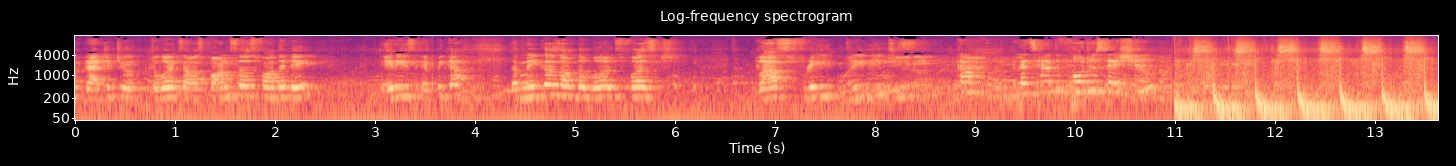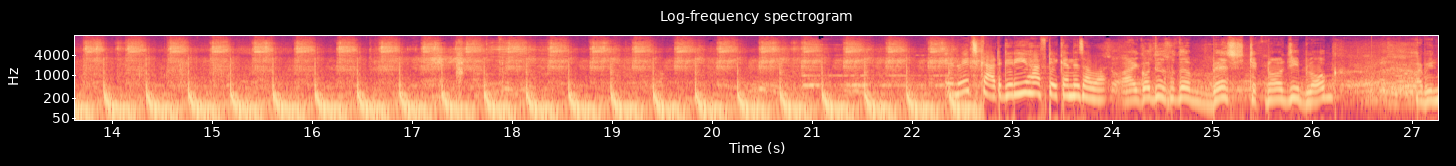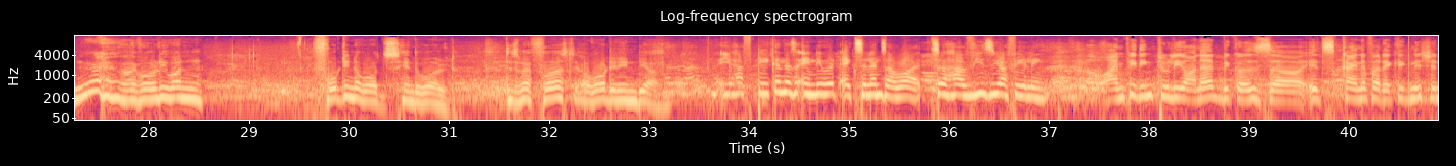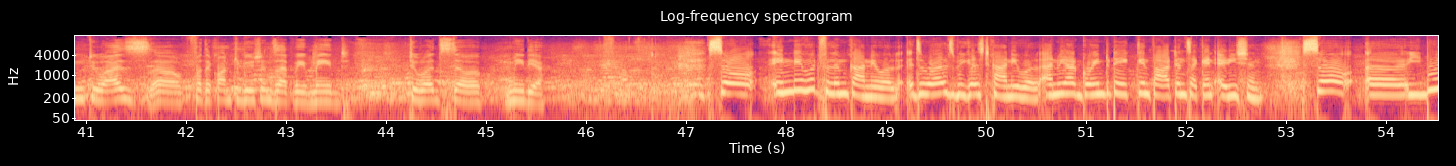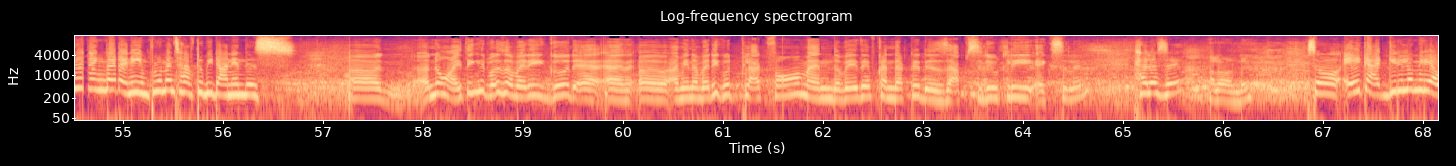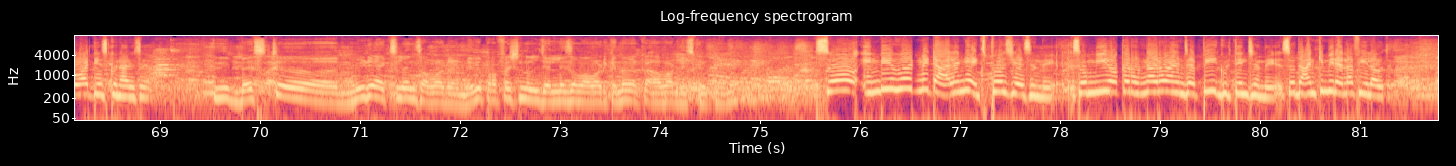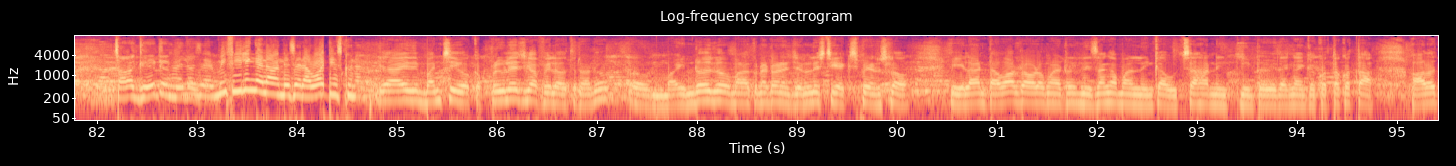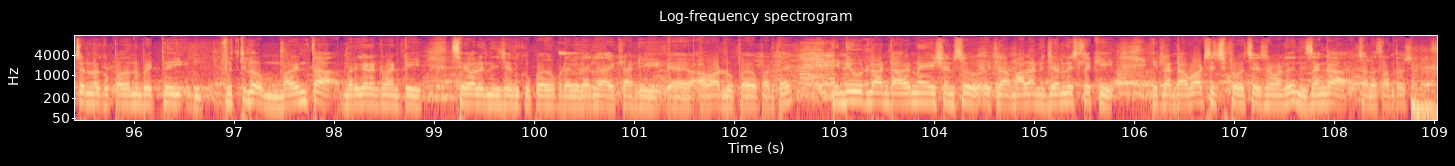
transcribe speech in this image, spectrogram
Gratitude towards our sponsors for the day, Aries Epica, the makers of the world's first glass-free 3D TV. Come, let's have the photo session. In which category you have taken this award? So I got this for the best technology blog. I mean, I've already won 14 awards in the world. This is my first award in India. You have taken this Indywood Excellence Award. So how is your feeling? I'm feeling truly honored because uh, it's kind of a recognition to us uh, for the contributions that we've made towards the media. So Indywood Film Carnival, it's the world's biggest carnival, and we are going to take in part in second edition. So uh, do you think that any improvements have to be done in this? Uh, no, I think it was a very good, uh, uh, I mean, a very good platform, and the way they've conducted is absolutely excellent. Hello sir hello అండి so ఏ కేటగిరీలో మీరు award తీసుకున్నారు sir ఇది best media excellence award అండి. ఇది professional journalism award కింద award తీసుకుంటున్నాను. సో ఇండియవర్డ్ మీ టాలెంట్ని ఎక్స్పోజ్ చేసింది. సో మీరు ఒకరు ఉన్నారు అని చెప్పి గుర్తించింది. సో దానికి మీరు ఎలా ఫీల్ అవుతున్నారు చాలా గ్రేట్ అండి. సార్ మీ ఫీలింగ్ ఎలా ఉంది సార్ అవార్డు తీసుకున్నారు యా, ఇది మంచి ఒక ప్రివిలేజ్గా ఫీల్ అవుతున్నాను ఇన్ని రోజులు మనకున్నటువంటి జర్నలిస్టిక్ ఎక్స్పీరియన్స్లో ఇలాంటి అవార్డు రావడం అనేటువంటి నిజంగా మనల్ని ఇంకా ఉత్సాహాన్ని నింపే విధంగా ఇంకా కొత్త కొత్త ఆలోచనలకు పదును పెట్టి వృత్తిలో మరింత మెరుగైనటువంటి సేవలు అందించేందుకు ఉపయోగపడే విధంగా ఇట్లాంటి అవార్డులు ఉపయోగపడతాయి. ఇండివుడ్ లాంటి ఆర్గనైజేషన్స్ ఇట్లా మాలాంటి జర్నలిస్టులకి ఇట్లాంటి అవార్డ్స్ ఇచ్చి ప్రోత్సహించడం అనేది నిజంగా చాలా సంతోషంగా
